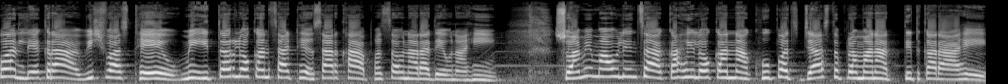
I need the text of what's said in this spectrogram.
पण लेकरा विश्वास ठेव मी इतर लोकांसाठी सारखा फसवणारा देव नाही. स्वामी माऊलींचा काही लोकांना खूपच जास्त प्रमाणात तिटकारा आहे.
